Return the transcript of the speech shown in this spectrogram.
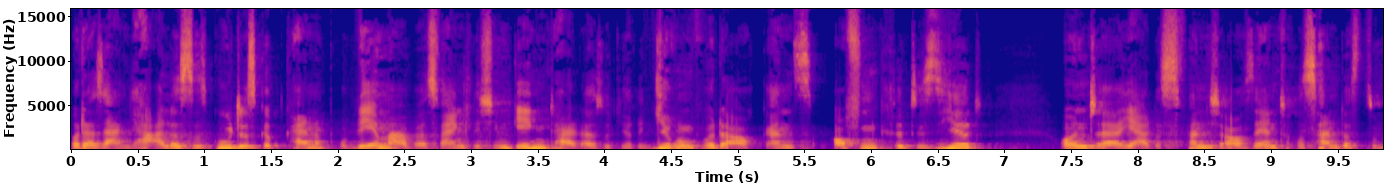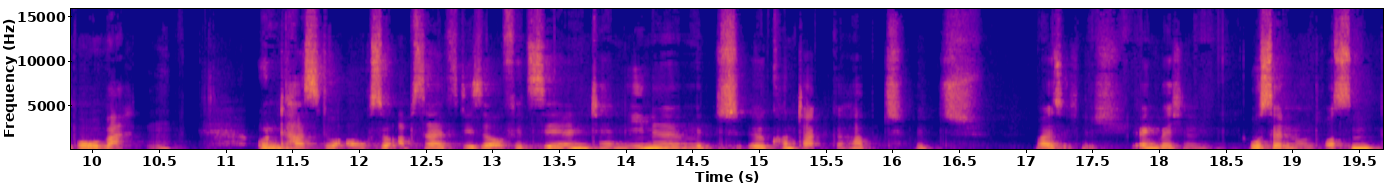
oder sagen, ja, alles ist gut, es gibt keine Probleme, aber es war eigentlich im Gegenteil. Also die Regierung wurde auch ganz offen kritisiert und äh, ja, das fand ich auch sehr interessant, das zu beobachten. Und hast du auch so abseits dieser offiziellen Termine mit äh, Kontakt gehabt mit, weiß ich nicht, irgendwelchen Russinnen und Russen?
